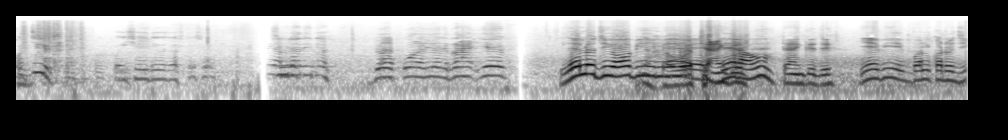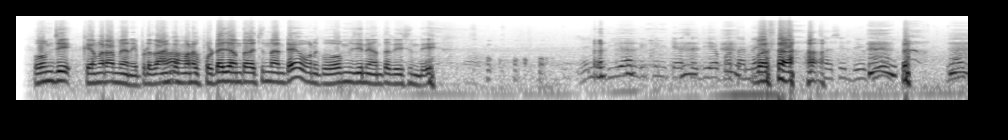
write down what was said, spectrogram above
पच्चीस पैसे ही दियो जस्तो छ सिधा दिने यो को ये रा ये ले लो जी वो भी मैं థ్యాంక్ दे యూ रहा हूँ థ్యాంక్ యూ జీ ये भी बंद करो जी ఓంజీ కెమెరామ్యాన్ ఇప్పుడు దాకా మనకు ఫుటేజ్ అంతా వచ్చిందంటే మనకు ఓంజీని అంతా తీసింది मैंने दिया लेकिन कैसे दिया पता नहीं बस। अच्छा से देखो लाइक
